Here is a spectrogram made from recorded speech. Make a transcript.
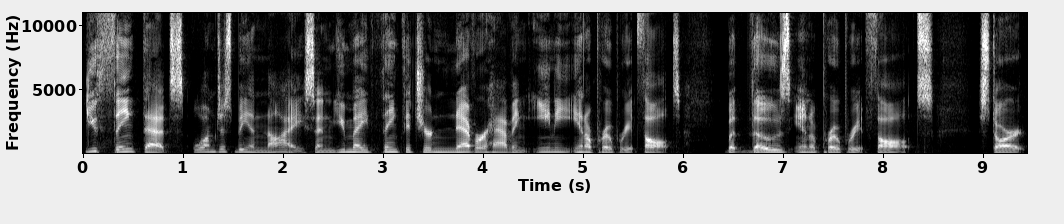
you think that's well i'm just being nice and you may think that you're never having any inappropriate thoughts but those inappropriate thoughts start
